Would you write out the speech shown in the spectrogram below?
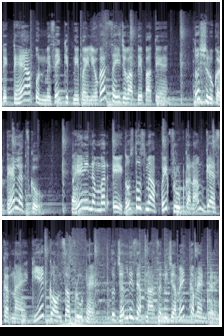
देखते हैं आप उनमें से कितनी पहेलियों का सही जवाब दे पाते हैं। तो शुरू करते हैं लेट्स गो पहेली नंबर एक। दोस्तों, इसमें आपको एक फ्रूट का नाम गैस करना है कि ये कौन सा फ्रूट है। तो जल्दी से अपना आंसर नीचे हमें कमेंट करें।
